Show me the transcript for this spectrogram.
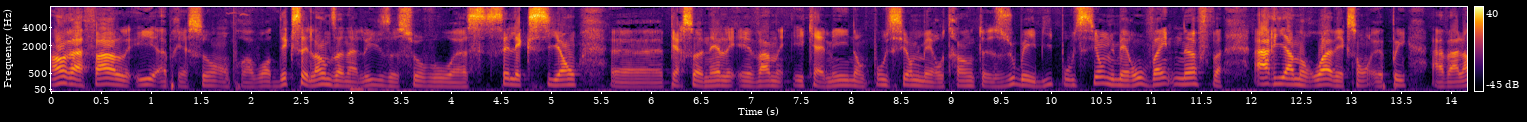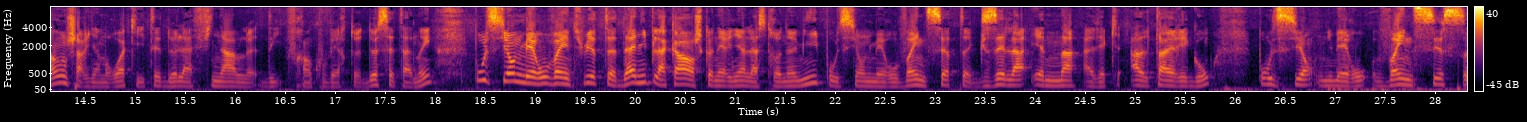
en rafale et après ça, on pourra avoir d'excellentes analyses sur vos euh, sélections euh, personnelles, Evan et Camille. Donc, numéro 30, Zoo Baby. Position numéro 29, Ariane Roy avec son EP Avalanche. Ariane Roy qui était de la finale des Francouvertes de cette année. Position numéro 28, Danny Placard, je connais rien à l'astronomie. Position numéro 27, Xela Enna avec Alter Ego. Position numéro 26,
